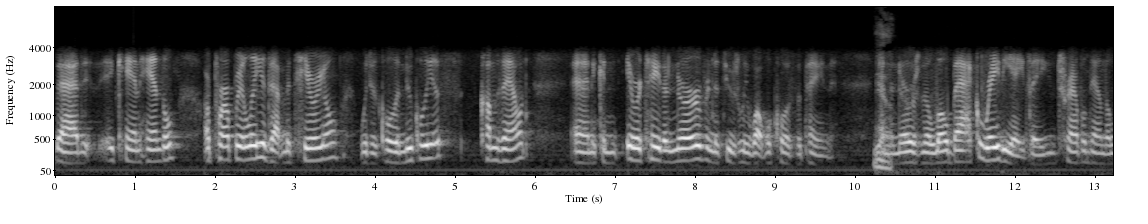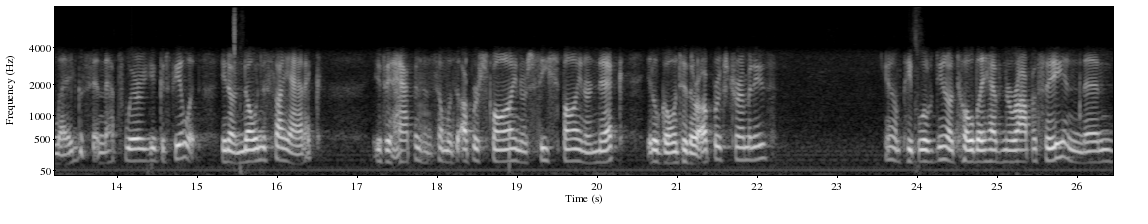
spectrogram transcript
that it can handle appropriately, that material, which is called a nucleus, comes out, and it can irritate a nerve, and it's usually what will cause the pain. Yeah. And the nerves in the low back radiate; they travel down the legs, and that's where you could feel it. You know, known as sciatic. If it happens in someone's upper spine or C spine or neck, it'll go into their upper extremities you know, people are, you know, told they have neuropathy and then,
